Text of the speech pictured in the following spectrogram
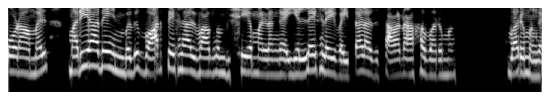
போடாமல் மரியாதை என்பது வார்த்தைகளால் வாங்கும் விஷயம் அல்லங்க எல்லைகளை வைத்தால் அது தானாக வரும வருமுங்க.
